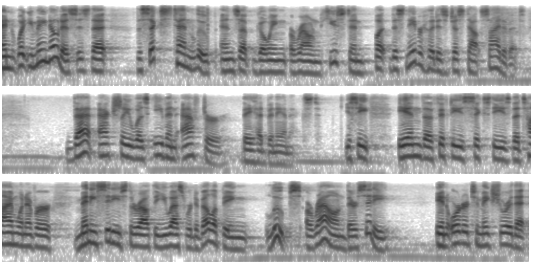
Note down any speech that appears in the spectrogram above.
And what you may notice is that the 610 loop ends up going around Houston, but this neighborhood is just outside of it. That actually was even after they had been annexed. You see, in the 50s, 60s, the time whenever many cities throughout the U.S. were developing loops around their city in order to make sure that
